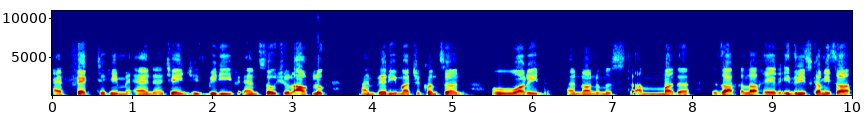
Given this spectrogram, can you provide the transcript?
affect him and uh, change his belief and social outlook. I'm very much a concerned, worried, anonymous uh, mother. Jazakallah khair. Idries Khamissa.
